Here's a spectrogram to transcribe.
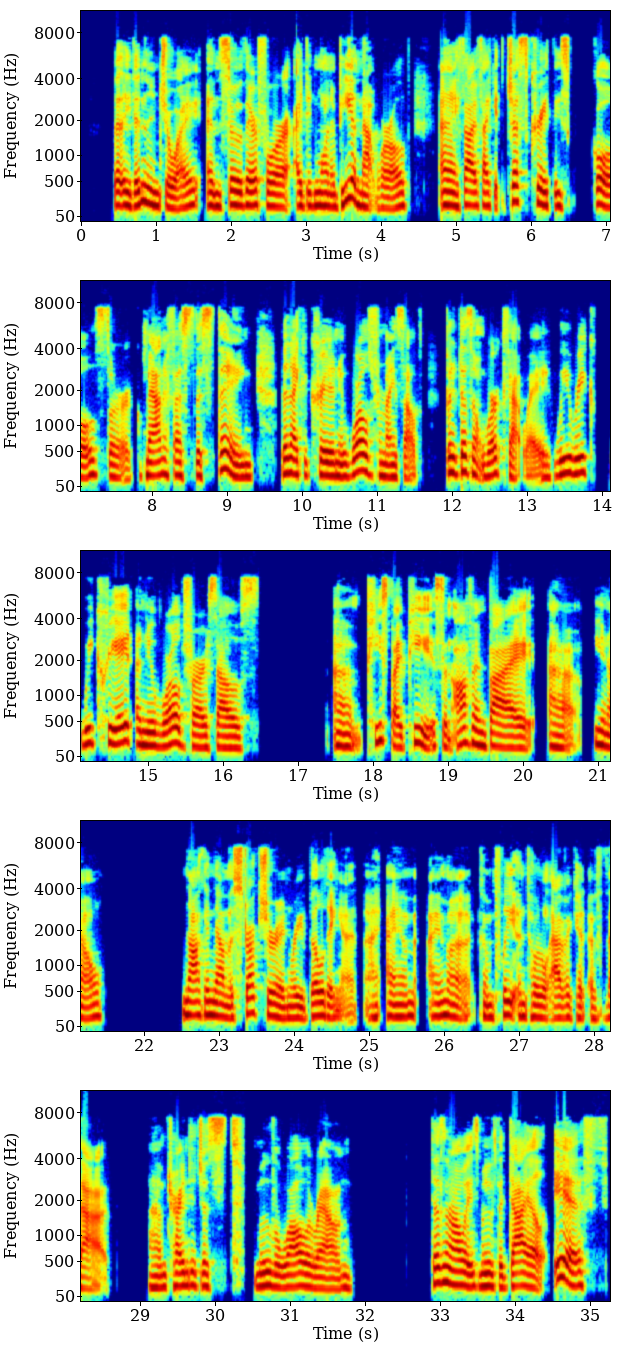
that I didn't enjoy. And so therefore I didn't want to be in that world. And I thought if I could just create these goals or manifest this thing, then I could create a new world for myself. But it doesn't work that way. We re- we create a new world for ourselves um, piece by piece, and often by uh, you know knocking down the structure and rebuilding it. I, I am I am a complete and total advocate of that. Um, trying to just move a wall around doesn't always move the dial if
